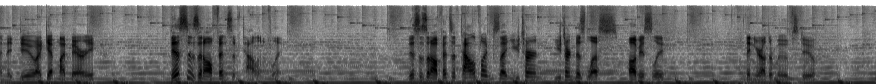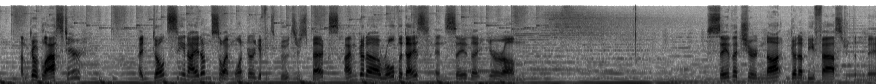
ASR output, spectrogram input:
And they do, I get my berry. This is an offensive Talonflame. This is an offensive Talonflame because that U-turn U-turn does less, obviously, than your other moves do. I'm gonna go Glastrier. I don't see an item, so I'm wondering if it's boots or specs. I'm gonna roll the dice and say that you're, um... Say that you're not gonna be faster than me.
